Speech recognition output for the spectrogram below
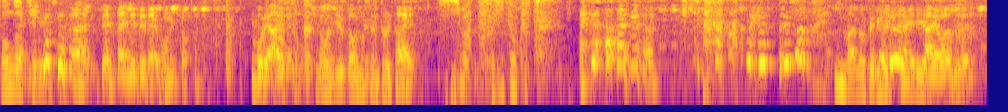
どんどん強いてください。絶対寝てたよ、この人。これ、相手のもう十分面白いの撮れたはい。しまった、フリートークだっ 今のセリフ使えるよ。使えます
